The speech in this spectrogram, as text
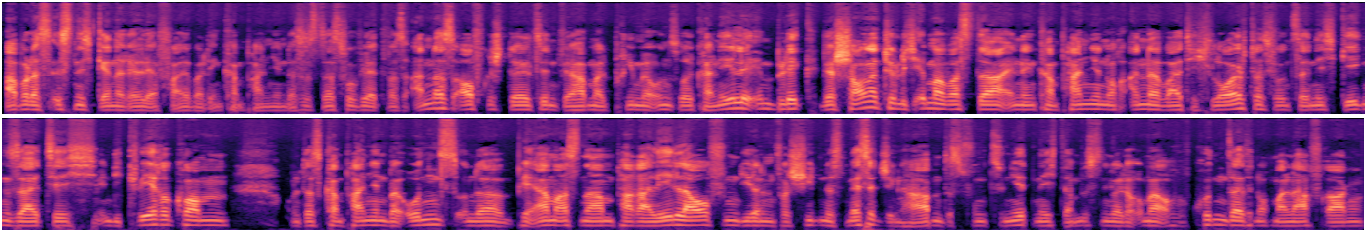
Aber das ist nicht generell der Fall bei den Kampagnen. Das ist das, wo wir etwas anders aufgestellt sind. Wir haben halt primär unsere Kanäle im Blick. Wir schauen natürlich immer, was da in den Kampagnen noch anderweitig läuft, dass wir uns da nicht gegenseitig in die Quere kommen und dass Kampagnen bei uns unter PR-Maßnahmen parallel laufen, die dann ein verschiedenes Messaging haben. Das funktioniert nicht. Da müssen wir doch immer auch auf Kundenseite nochmal nachfragen.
